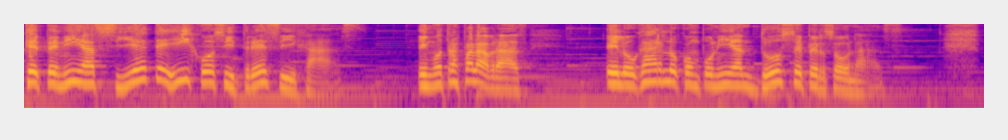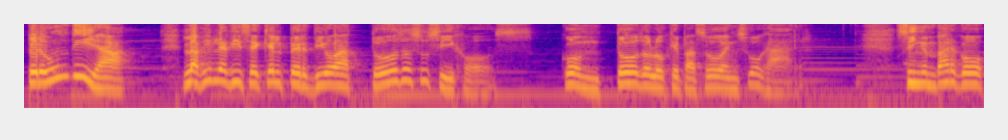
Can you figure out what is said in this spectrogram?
que tenía siete hijos y tres hijas. En otras palabras, el hogar lo componían doce personas. Pero un día, la Biblia dice que él perdió a todos sus hijos con todo lo que pasó en su hogar. Sin embargo,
